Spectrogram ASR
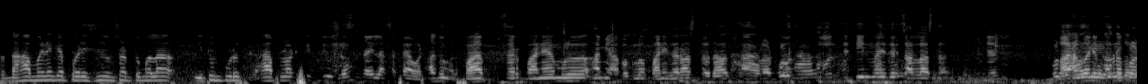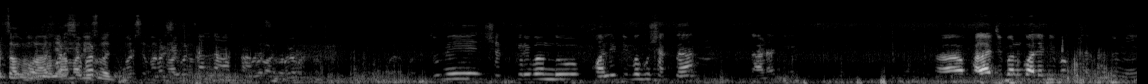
तर दहा महिन्याच्या परिस्थितीनुसार तुम्हाला इथून पुढे हा प्लॉट किती दिवस जाईल असं काय वाटतं अजून पा- सर पाण्यामुळं आम्ही आबकलो पाणी जर असतं तर आज हा plot दोन दोन ते तीन महिने तरी चालला असता. म्हणजे बारा महिने पूर्ण प्लॉट चालतो आम्हाला विश्वास आहे. तुम्ही शेतकरी बंधू क्वालिटी बघू शकता झाडाची. फळाची पण क्वालिटी बघू शकता तुम्ही.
